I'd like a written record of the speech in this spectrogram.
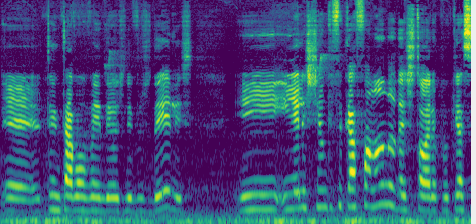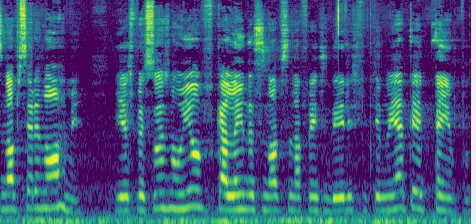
eh, tentavam vender os livros deles e, e eles tinham que ficar falando da história, porque a sinopse era enorme. E as pessoas não iam ficar lendo a sinopse na frente deles, porque não ia ter tempo.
